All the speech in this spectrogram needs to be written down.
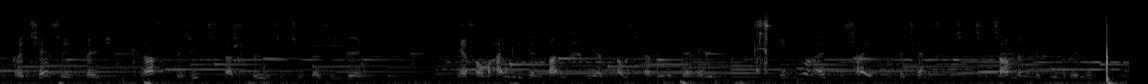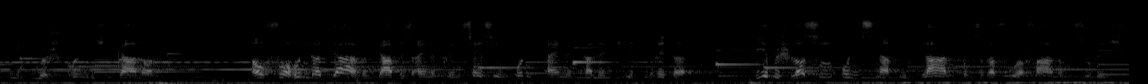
Die Prinzessin, welche die Kraft besitzt, das Böse zu versiegeln, der vom heiligen Bannschwert auserwählte Held, in uralten Zeiten bekämpften sie zusammen mit den Relikten den ursprünglichen Ganon. Auch vor hundert Jahren gab es eine Prinzessin und einen talentierten Ritter. Wir beschlossen, uns nach dem Plan unserer Vorfahren zu richten.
